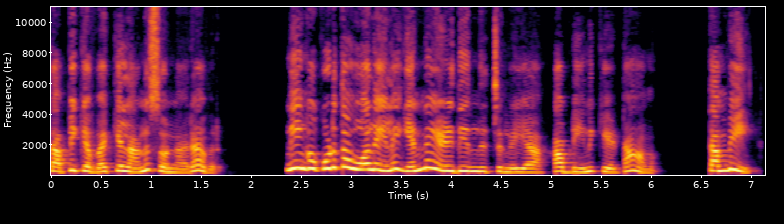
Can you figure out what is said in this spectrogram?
தப்பிக்க வைக்கலான்னு சொன்னாரு அவர். நீங்க கொடுத்த ஓலையில என்ன எழுதி இருந்துச்சுங்கய்யா அப்படின்னு கேட்டான் அவன். தம்பி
